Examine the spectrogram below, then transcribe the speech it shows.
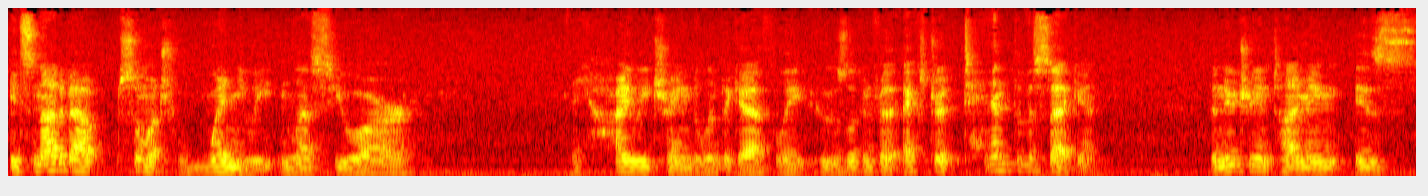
it's not about so much when you eat, unless you are a highly trained Olympic athlete who's looking for the extra tenth of a second. The nutrient timing is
